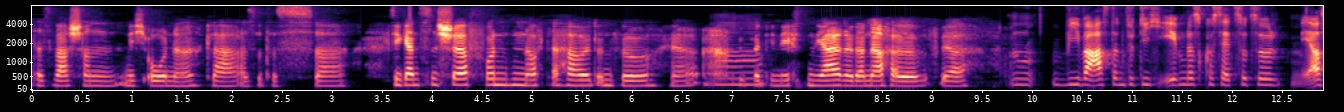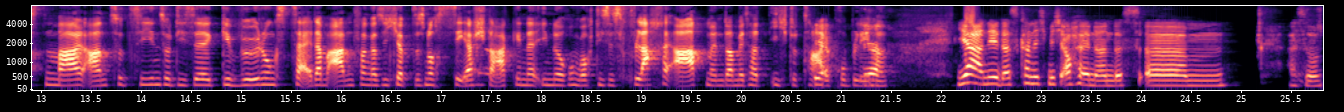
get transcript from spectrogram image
das war schon nicht ohne, klar. Also das äh, die ganzen Schürfwunden auf der Haut und so, ja, mhm. über die nächsten Jahre danach, also, ja, hm, wie war es dann für dich eben, das Korsett so zum ersten Mal anzuziehen, so diese Gewöhnungszeit am Anfang? Also ich habe das noch sehr stark in Erinnerung, auch dieses flache Atmen, damit hatte ich total ja, Probleme. Ja. ja. nee, das kann ich mich auch erinnern. Dass, ähm, also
